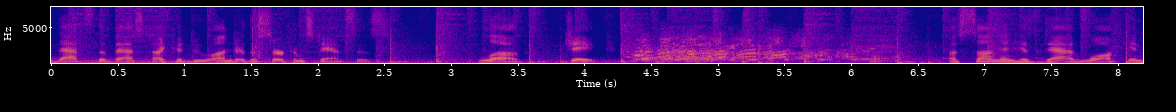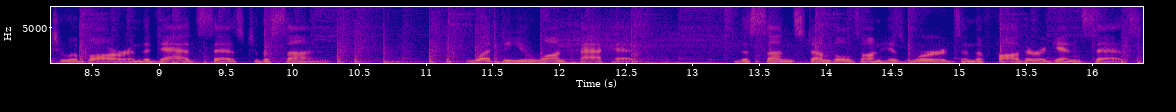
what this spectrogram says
That's the best I could do under the circumstances. Love, Jake. A son and his dad walk into a bar and the dad says to the son, What do you want, fathead? The son stumbles on his words and the father again says,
